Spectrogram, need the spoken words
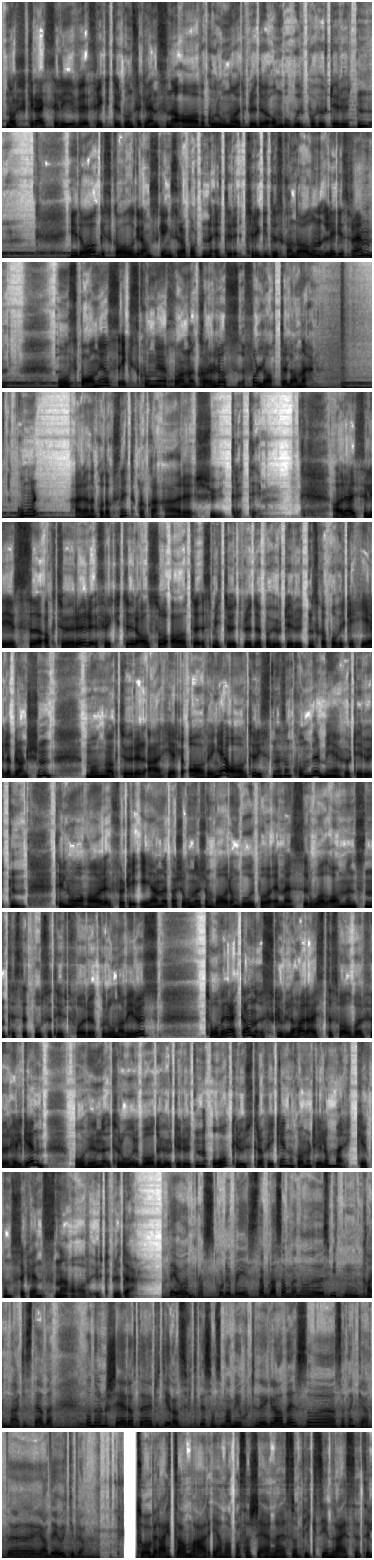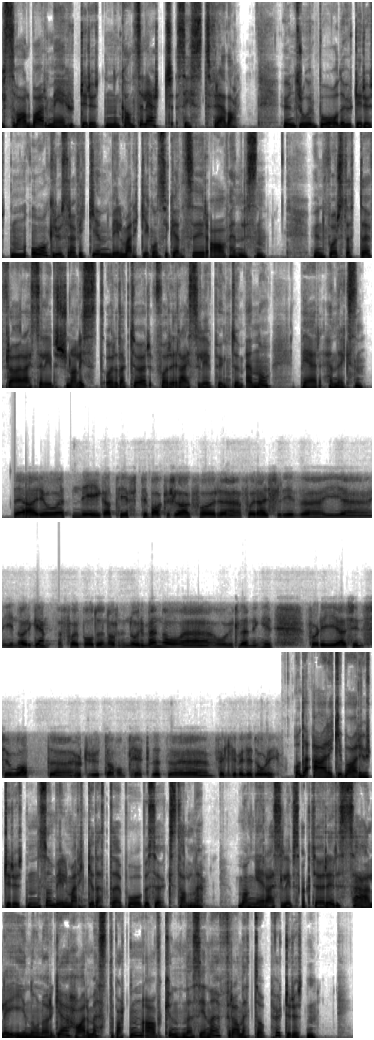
Norsk reiseliv frykter konsekvensene av koronautbruddet om bord på Hurtigruten. I dag skal granskingsrapporten etter trygdeskandalen legges frem, og Spanias ekskonge Juan Carlos forlater landet. God morgen, her er NRK Dagsnytt, klokka er 7.30. Reiselivsaktører frykter altså at smitteutbruddet på Hurtigruten skal påvirke hele bransjen. Mange aktører er helt avhengige av turistene som kommer med Hurtigruten. Til nå har 41 personer som var om bord på MS Roald Amundsen testet positivt for koronavirus. Tove Reitan skulle ha reist til Svalbard før helgen, og hun tror både Hurtigruten og cruisetrafikken kommer til å merke konsekvensene av utbruddet. Det er jo en plass hvor det blir stabla sammen og smitten kan være til stede. Og når en ser at rutinene svikter sånn som de har gjort til de grader, så, så tenker jeg at eh, ja, det er jo ikke bra. Tove Reitan er en av passasjerene som fikk sin reise til Svalbard med Hurtigruten kansellert sist fredag. Hun tror både Hurtigruten og cruisetrafikken vil merke konsekvenser av hendelsen. Hun får støtte fra reiselivsjournalist og redaktør for reiseliv.no, Per Henriksen. Det er jo et negativt tilbakeslag for, eh, for reiselivet i, eh, i, Norge. For både nordmenn og, eh, og utlendinger. Fordi jeg syns jo at Hurtigruta håndterte dette veldig, veldig dårlig. Og det er ikke bare Hurtigruten som vil merke dette på besøkstallene. Mange reiselivsaktører, særlig i Nord-Norge, har mesteparten av kundene sine fra nettopp Hurtigruten.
